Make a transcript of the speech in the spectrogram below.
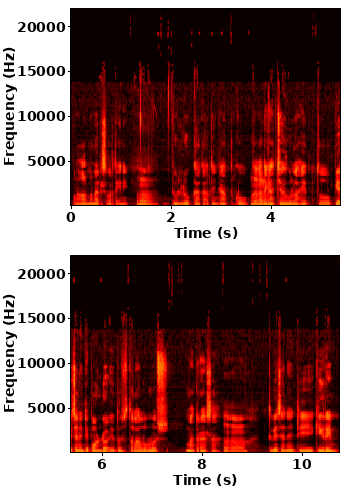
pengalaman menarik seperti ini. Hmm. Dulu kakak tingkatku, kakak Hmm. tingkat jauh lah itu biasanya di pondok itu setelah lulus madrasah Heeh. itu biasanya dikirim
